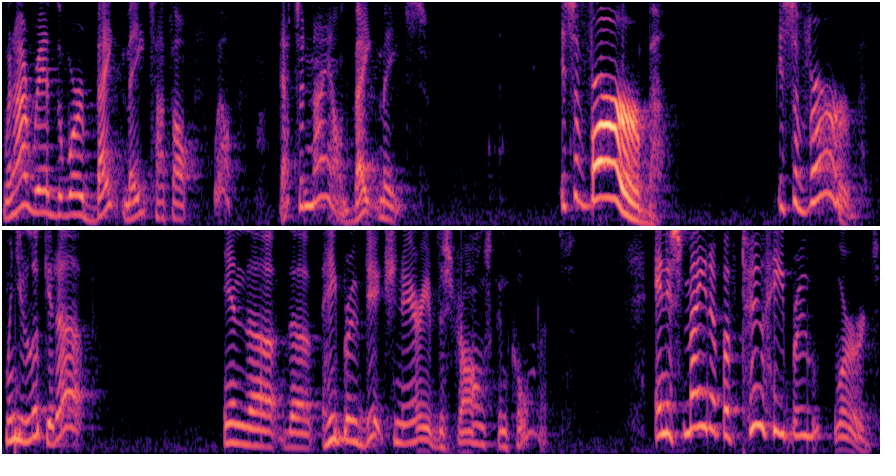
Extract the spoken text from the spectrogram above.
When I read the word baked meats, I thought, well, that's a noun, baked meats. It's a verb. It's a verb when you look it up in the, the Hebrew dictionary of the Strong's Concordance. And it's made up of two Hebrew words.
